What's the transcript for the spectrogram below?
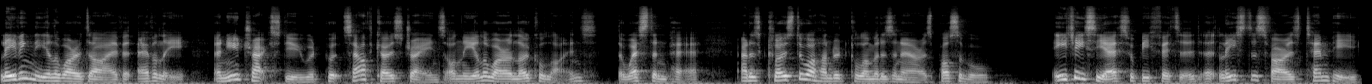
Leaving the Illawarra Dive at Eveleigh, a new track slew would put South Coast trains on the Illawarra local lines, the western pair, at as close to 100 km an hour as possible. ETCS would be fitted at least as far as Tempe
